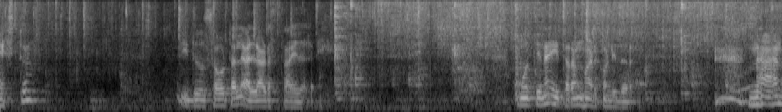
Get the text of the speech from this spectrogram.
ನೆಕ್ಸ್ಟು ಇದು ಸೌಟಲ್ಲಿ ಅಲ್ಲಾಡಿಸ್ತಾ ಇದ್ದಾರೆ. ಮೂತಿನ ಈ ಥರ ಮಾಡ್ಕೊಂಡಿದ್ದಾರೆ. ನಾನು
